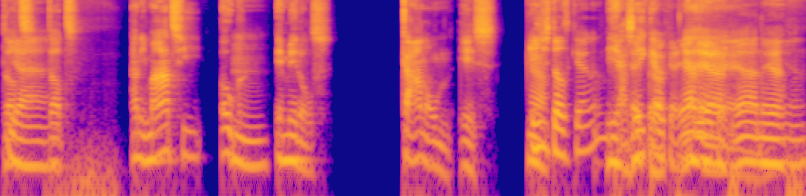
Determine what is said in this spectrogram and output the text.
Dat, Ja. dat animatie ook Mm. inmiddels kanon is. Ja. Is dat kennen? Ja, zeker. Oké, ja, Ja, ja, ja, ja, ja. nee,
